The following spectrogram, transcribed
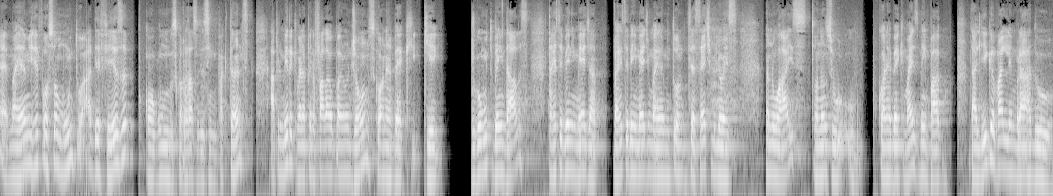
É, Miami reforçou muito a defesa com algumas contratações assim impactantes. A primeira que vale a pena falar é o Byron Jones, cornerback que jogou muito bem em Dallas, está recebendo em média, vai receber em média em Miami em torno de 17 milhões anuais, tornando-se o, o cornerback mais bem pago da liga. Vale lembrar do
